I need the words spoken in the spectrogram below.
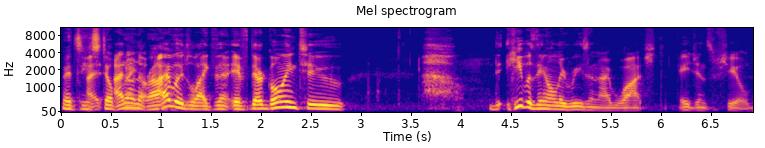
It's he's still. I don't playing know. I would like them if they're going to. He was the only reason I watched Agents of Shield.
